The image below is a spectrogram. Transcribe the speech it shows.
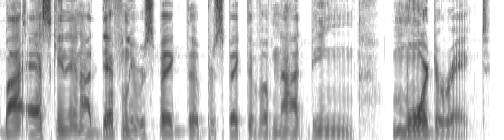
by asking, and I definitely respect the perspective of not being more direct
